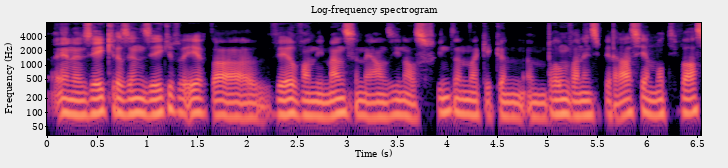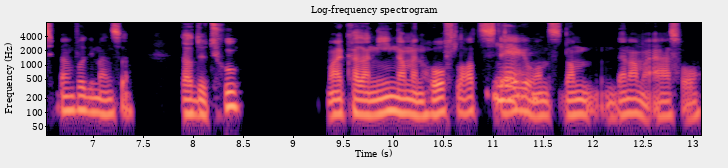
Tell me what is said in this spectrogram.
in een zekere zin zeker vereerd dat veel van die mensen mij aanzien als vriend en dat ik een, een bron van inspiratie en motivatie ben voor die mensen. Dat doet goed. Maar ik ga dat niet naar mijn hoofd laten stijgen, Nee. want dan ben ik aan mijn asshole.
